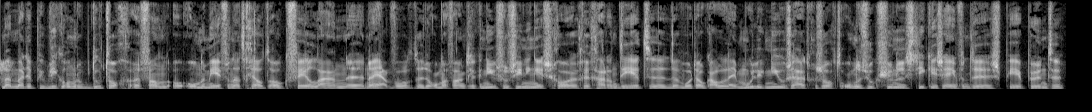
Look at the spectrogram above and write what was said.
Maar, maar, de publieke omroep doet toch van onder meer van dat geld ook veel aan... Nou ja, bijvoorbeeld de onafhankelijke nieuwsvoorziening is gegarandeerd. er wordt ook allerlei moeilijk nieuws uitgezocht. Onderzoeksjournalistiek is een van de speerpunten.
